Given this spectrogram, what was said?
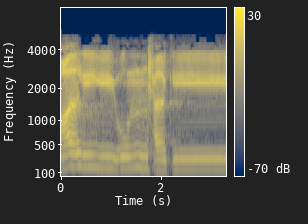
عَلِيٌّ حَكِيمٌ.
